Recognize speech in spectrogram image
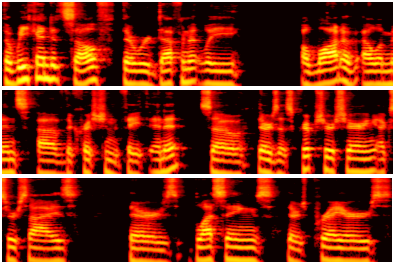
the weekend itself, there were definitely a lot of elements of the Christian faith in it. So there's a scripture sharing exercise, there's blessings, there's prayers,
